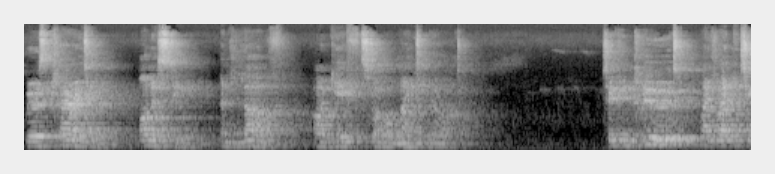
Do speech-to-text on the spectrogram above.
whereas clarity, honesty, and love are gifts from Almighty God. To conclude, I'd like to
